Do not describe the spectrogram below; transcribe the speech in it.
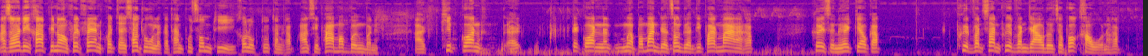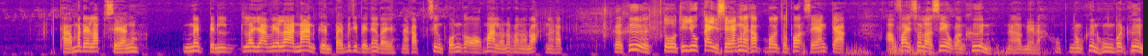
อะสวัสดีครับพี่น้องแฟนๆคนใจเช่าทุ่งและก็ท่านผู้ชมที่เคารพทุกท่านครับอาสิภาพมาเบิงบ่เนี่ยอ่าคลิปก้อนอ่าแต่ก้อนเมื่อประมาณเดือนสองเดือนที่ผ่านมานะครับ เคยเสนอเกี่ยวกับพืชวันสั้นพืชวันยาวโดยเฉพาะเข่านะครับ ถามมันได้รับแสงในเป็นระยะเวลานานเกินไปไม่จะเป็นยังไงนะครับ ซึ่งผลก็ออกมาแล้วนะพี่น้องเนาะนะครับ ก็คือตัวที่อยู่ใกล้แสงนะครับโดยเฉพาะแสงจากอาไฟโซลาร์เซลล์กลางคืนนะครับเนี่ยนะกลางคืนหุ่งเบิดขึ้น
